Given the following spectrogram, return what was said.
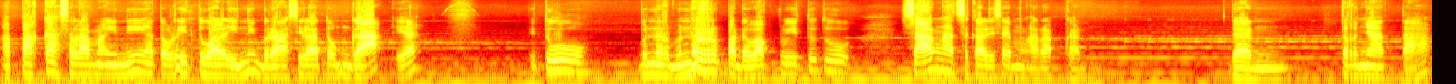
apakah selama ini atau ritual ini berhasil atau enggak ya? Itu benar-benar pada waktu itu tuh sangat sekali saya mengharapkan. Dan ternyata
